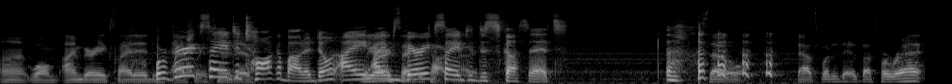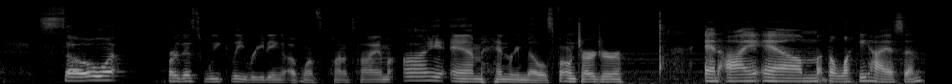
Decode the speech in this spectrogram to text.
Uh, well, I'm very excited. we're very Ashley's excited to talk about it. Don't I? I'm excited very to excited to it. discuss it. So that's what it is. That's where we're at. So for this weekly reading of Once Upon a Time, I am Henry Mills, phone charger, And I am the lucky hyacinth.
